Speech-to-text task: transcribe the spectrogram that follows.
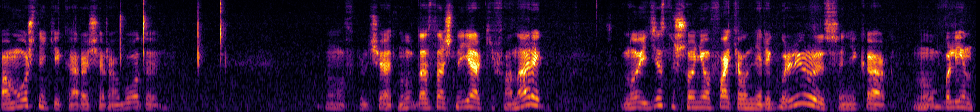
помощники, короче, работают. Вот, включают. Ну, достаточно яркий фонарик. Но единственное, что у него факел не регулируется никак. Ну, блин,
